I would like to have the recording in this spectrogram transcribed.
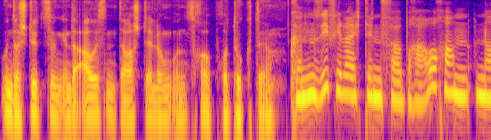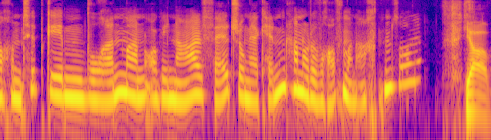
Unterstützung in der Außendarstellung unserer Produkte. Können Sie vielleicht den Verbrauchern noch einen Tipp geben, woran man Originalfälschung erkennen kann oder worauf man achten soll? Ja,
